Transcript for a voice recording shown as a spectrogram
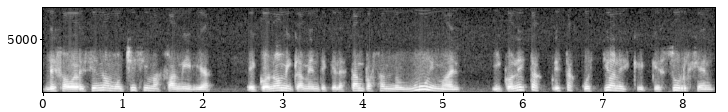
desfavoreciendo a muchísimas familias económicamente que la están pasando muy mal y con estas, estas cuestiones que, que surgen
